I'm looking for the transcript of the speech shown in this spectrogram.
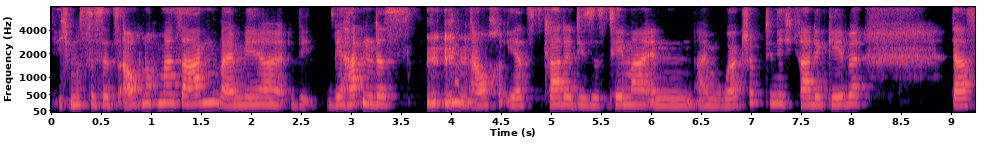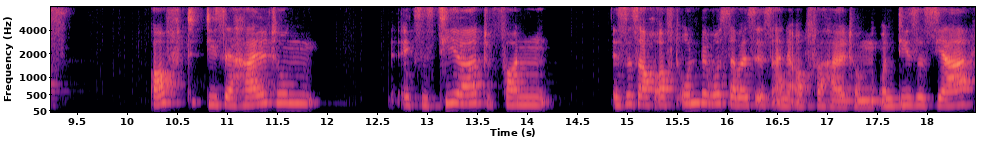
ich muss das jetzt auch nochmal sagen, weil mir, wir hatten das auch jetzt gerade dieses Thema in einem Workshop, den ich gerade gebe, dass oft diese Haltung existiert von es ist auch oft unbewusst, aber es ist eine Opferhaltung. Und dieses Jahr,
